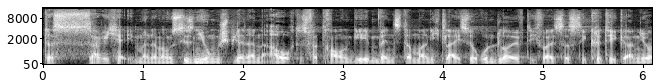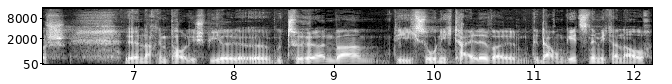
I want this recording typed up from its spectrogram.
das sage ich ja immer, man muss diesen jungen Spielern dann auch das Vertrauen geben, wenn es dann mal nicht gleich so rund läuft. Ich weiß, dass die Kritik an Josh äh, nach dem Pauli-Spiel äh, zu hören war, die ich so nicht teile, weil darum geht es nämlich dann auch.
